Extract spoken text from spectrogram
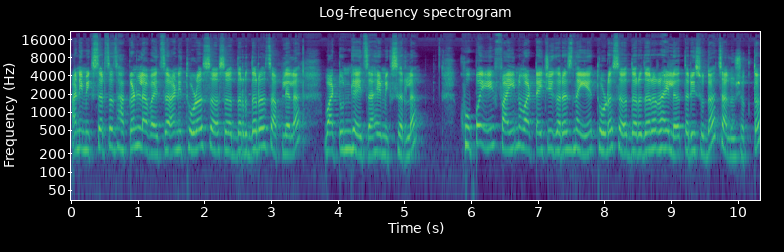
आणि मिक्सरचं झाकण लावायचं आणि थोडंसं असं दरदरच आपल्याला वाटून घ्यायचं आहे मिक्सरला. खूपही फाईन वाटायची गरज नाही आहे थोडंसं दरदर राहिलं तरीसुद्धा चालू शकतं.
